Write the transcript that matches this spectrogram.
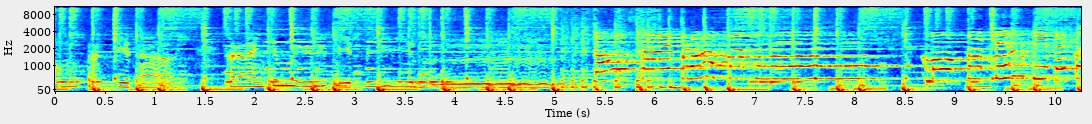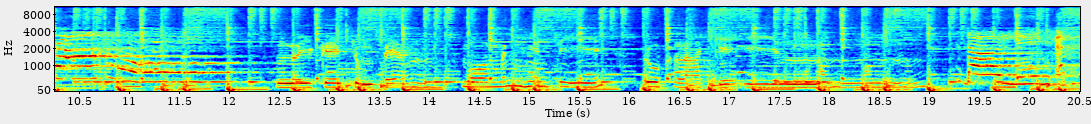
ងប្រតិទៀតហើយក្រែងជំងឺបៀតបៀន ពាំងមកមិនហ៊ានទីព្រោះខ្លាចគេអៀនដើរលេងឥត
